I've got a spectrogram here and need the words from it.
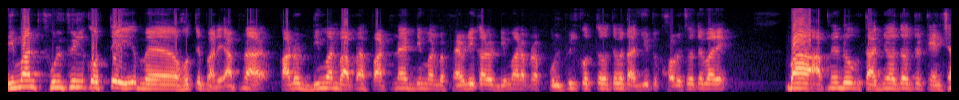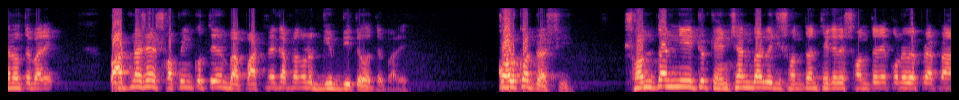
ডিমান্ড ফুলফিল করতেই হতে পারে। আপনার কারোর ডিমান্ড বা আপনার পার্টনারের ডিমান্ড বা ফ্যামিলি কারোর ডিমান্ড আপনার ফুলফিল করতে হতে পারে, তার জন্য একটু খরচ হতে পারে বা আপনি একটু, তার জন্য হয়তো একটু টেনশন হতে পারে। পার্টনার সাথে শপিং করতে বা পার্টনারকে আপনার কোনো গিফট দিতে হতে পারে। কর্কট রাশি, সন্তান নিয়ে একটু টেনশন বাড়বে, যে সন্তান থেকে সন্তানের কোনো ব্যাপারে আপনার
